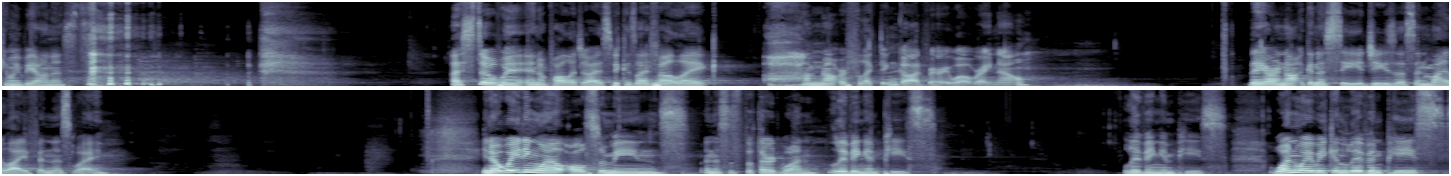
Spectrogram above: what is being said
Can we be honest? I still went and apologized because I felt like oh, I'm not reflecting God very well right now. They are not going to see Jesus in my life in this way. You know, waiting well also means, and this is the third one, living in peace. Living in peace. One way we can live in peace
